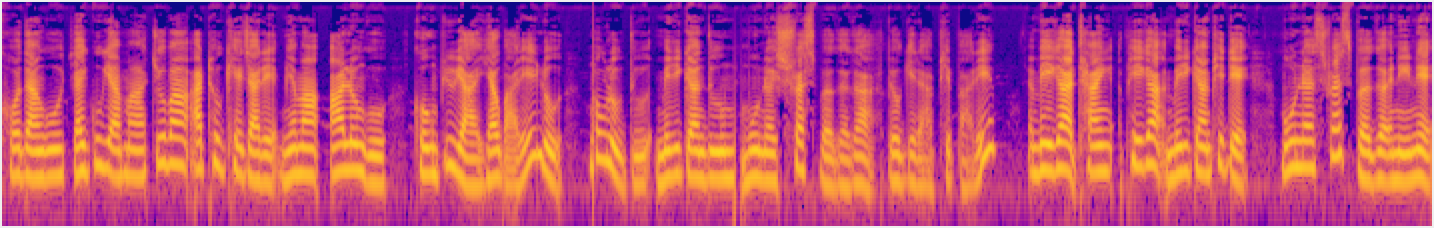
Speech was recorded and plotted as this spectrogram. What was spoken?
ခေါ်တံကိုရိုက်ကူးရမှာကြိုးပမ်းအထုတ်ခဲ့ကြတဲ့မြန်မာအားလုံးကိုဂုဏ်ပြုရာရောက်ပါတယ်လို့ထုတ်လုပ်သူအမေရိကန်သူမူနာစထရက်ဘဂါကပြောခဲ့တာဖြစ်ပါတယ်အမေကထိုင်းအဖေကအမေရိကန်ဖြစ်တဲ့မူနာစထရက်ဘဂါအနေနဲ့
